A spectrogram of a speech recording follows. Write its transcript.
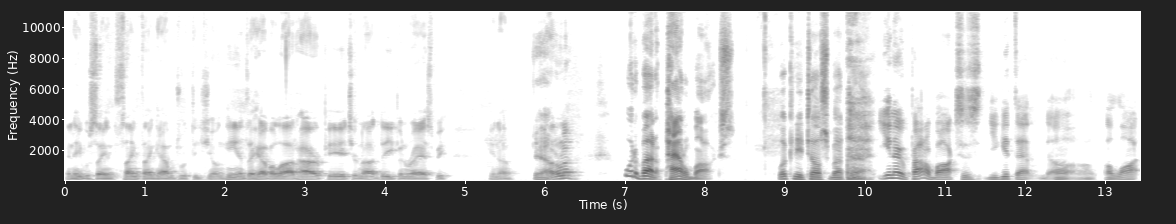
And he was saying the same thing happens with these young hens. They have a lot higher pitch, or not deep and raspy. You know, Yeah. I don't know. What about a paddle box? What can you tell us about that? you know, paddle boxes, you get that uh, a lot.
